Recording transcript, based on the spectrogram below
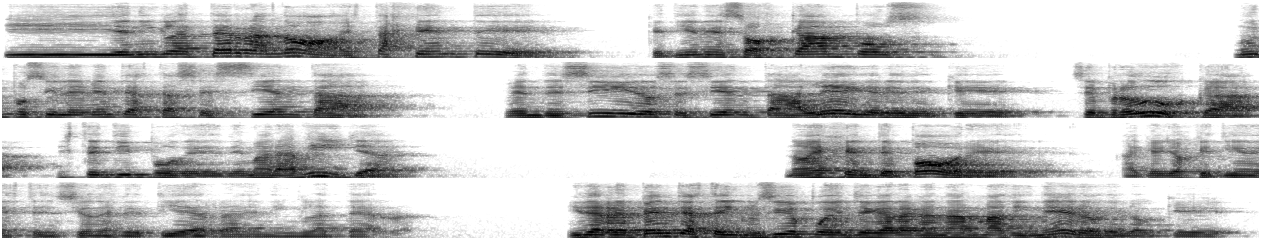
Y en Inglaterra no, esta gente que tiene esos campos, muy posiblemente hasta se sienta bendecido, se sienta alegre de que se produzca este tipo de, maravilla. No es gente pobre aquellos que tienen extensiones de tierra en Inglaterra. Y de repente hasta inclusive pueden llegar a ganar más dinero de lo que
